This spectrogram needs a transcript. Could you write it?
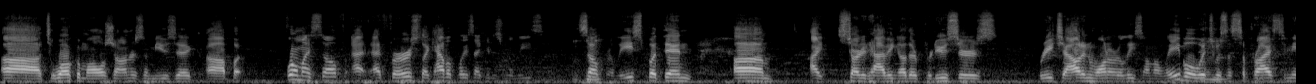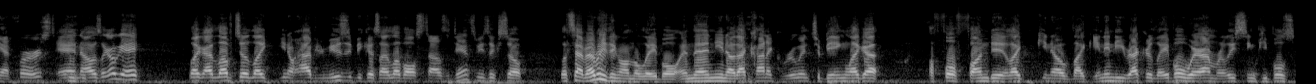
uh, to welcome all genres of music, uh, but for myself at, at first, like have a place I could just release Mhm. self-release. But then um, I started having other producers reach out and want to release on the label, which was a surprise to me at first. And I was like, okay, like I'd love to like you know have your music because I love all styles of dance music. So let's have everything on the label. And then you know that kind of grew into being like a a full funded like you know like an indie record label where I'm releasing people's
